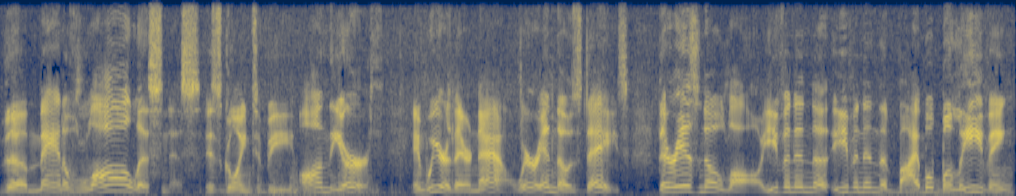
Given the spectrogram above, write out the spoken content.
the man of lawlessness is going to be on the earth. And we are there now. We're in those days. There is no law, even in the even in the Bible believing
